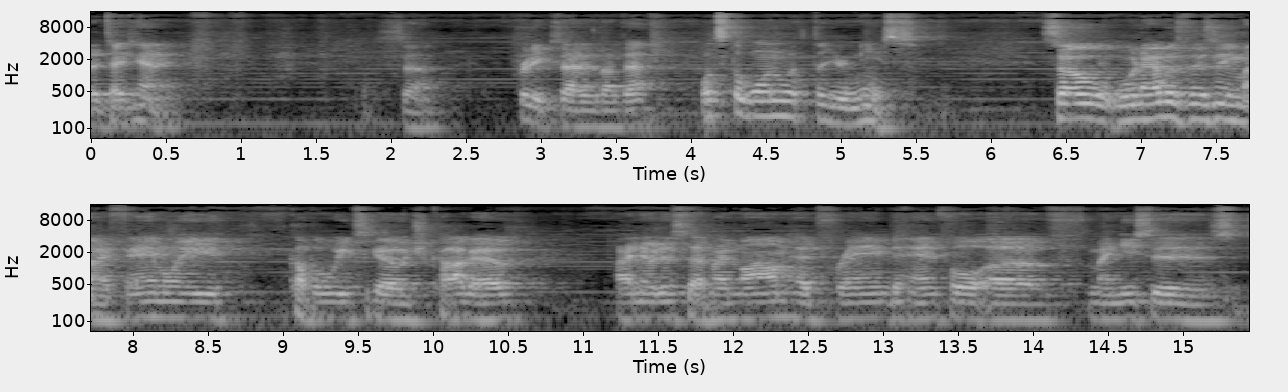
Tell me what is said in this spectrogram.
the Titanic. So, pretty excited about that. What's the one with the, your niece? So, when I was visiting my family a couple weeks ago in Chicago, I noticed that my mom had framed a handful of my niece's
